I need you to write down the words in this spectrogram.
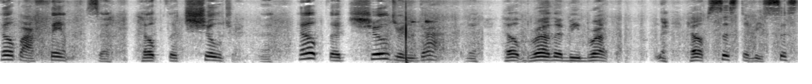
help our families. help the children. help the children, God. help brother be brother. help sister be sister.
